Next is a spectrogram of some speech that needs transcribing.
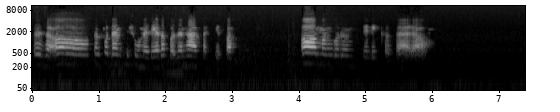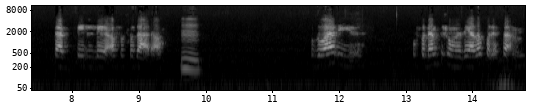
Det är så här, och sen får den personen reda på den här typ att ja, man går runt i liksom så här, ja, så här billig, alltså sådär. ja. Mm. Och då är det ju, och får den personen reda på det sen,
